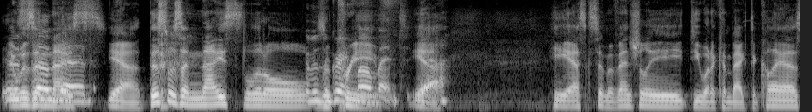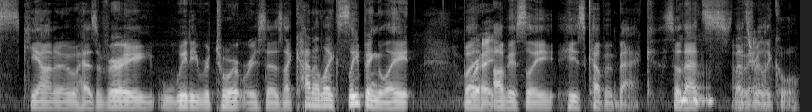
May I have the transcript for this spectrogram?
It was a so nice. Yeah. This was a nice little. It was a great moment. Yeah. He asks him eventually, Do you want to come back to class? Keanu has a very witty retort where he says, I kind of like sleeping late, but Right. obviously he's coming back. So that's that's yeah. really cool.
